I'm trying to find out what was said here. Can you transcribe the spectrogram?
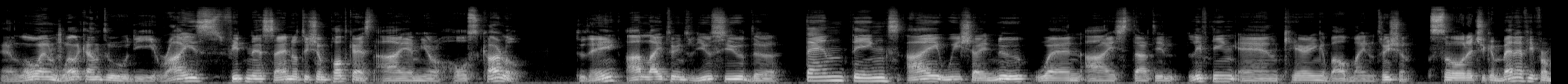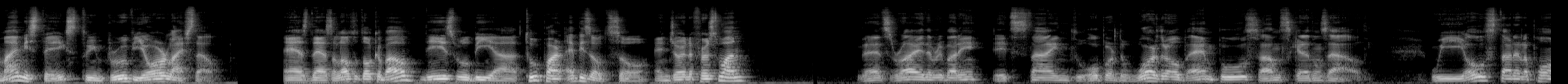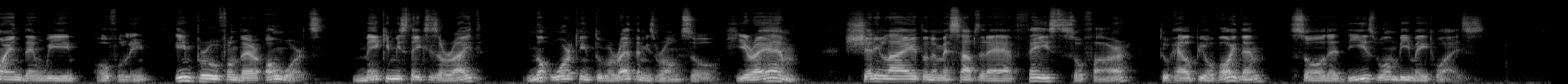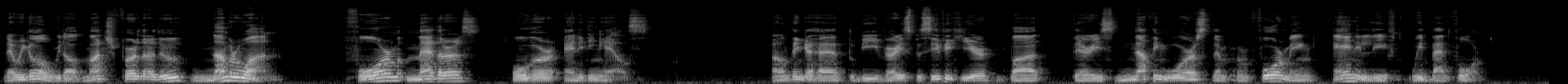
Hello and welcome to the Rise Fitness and Nutrition Podcast. I am your host Carlo. Today, I'd like to introduce you the 10 things I wish I knew when I started lifting and caring about my nutrition so that you can benefit from my mistakes to improve your lifestyle. As there's a lot to talk about, this will be a two part episode, so enjoy the first one. That's right, everybody. It's time to open the wardrobe and pull some skeletons out. We all start at a point, then we, hopefully, improve from there onwards. Making mistakes is alright, not working to correct them is wrong, so here I am, shedding light on the mess ups that I have faced so far to help you avoid them so that these won't be made twice. There we go, without much further ado, number one form matters over anything else. I don't think I had to be very specific here, but there is nothing worse than performing any lift with bad form.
